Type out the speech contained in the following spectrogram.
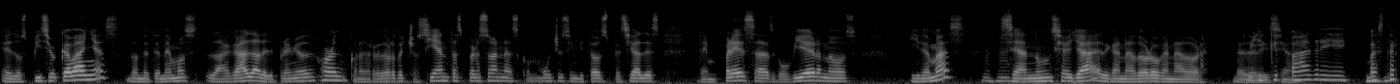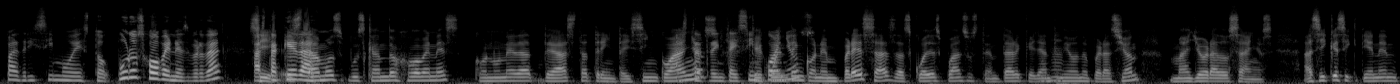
el Hospicio Cabañas, donde tenemos la gala del Premio del Horn con alrededor de 800 personas, con muchos invitados especiales de empresas, gobiernos y demás, se anuncia ya el ganador o ganadora. Oye, qué padre. Va a estar padrísimo esto. Puros jóvenes, ¿verdad? ¿Hasta qué edad? Estamos buscando jóvenes con una edad de hasta 35 años. Hasta 35 que cuenten con empresas las cuales puedan sustentar que ya han tenido una operación mayor a dos años. Así que si tienen,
